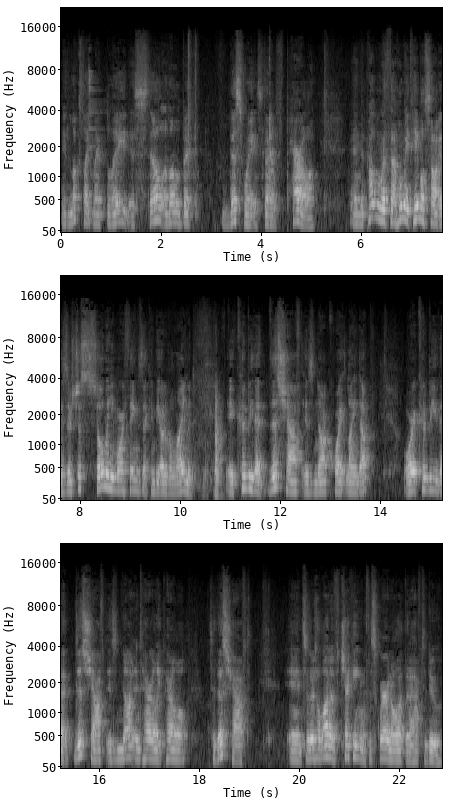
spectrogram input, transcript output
it looks like my blade is still a little bit this way instead of parallel. And the problem with a homemade table saw is there's just so many more things that can be out of alignment. It could be that this shaft is not quite lined up or it could be that this shaft is not entirely parallel to this shaft and so there's a lot of checking with the square and all that that I have to do.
